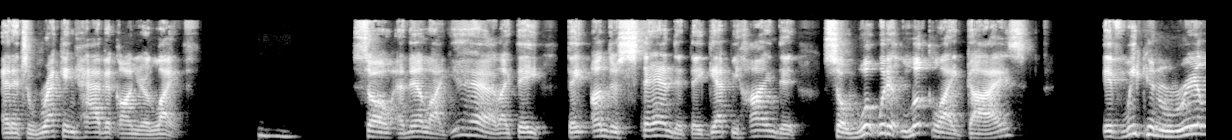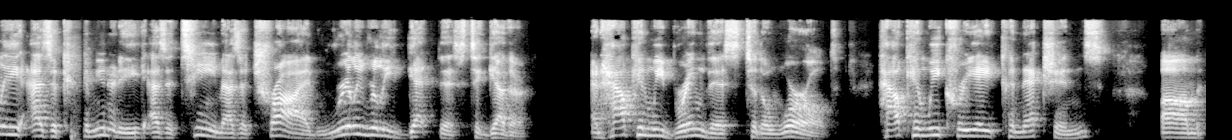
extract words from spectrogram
and it's wrecking havoc on your life mm-hmm. so and they're like yeah like they they understand it they get behind it so what would it look like guys if we can really as a community as a team as a tribe really really get this together and how can we bring this to the world how can we create connections um,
